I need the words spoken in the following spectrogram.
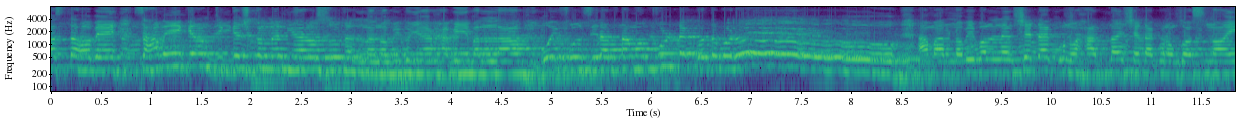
রাস্তা হবে। সাহাবাই কেরাম জিজ্ঞেস করলেন, ইয়া রাসূলুল্লাহ, নবী গো, ইয়া হাবিবাল্লাহ, ওই ফুল সিরাত নামক ফুলটা কত বড়? আমার নবী বললেন, সেটা কোনো হাত নয়, সেটা কোনো গছ নয়।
